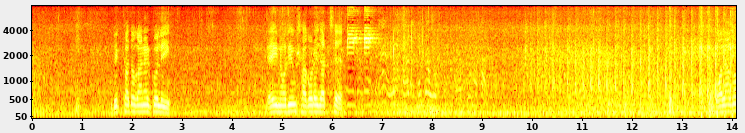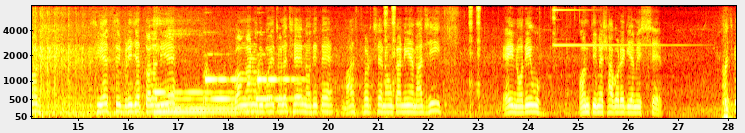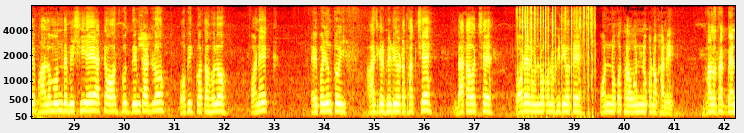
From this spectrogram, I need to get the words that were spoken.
বিখ্যাত গানের কলি, এই নদীও সাগরে যাচ্ছে। কলাগড় সিএসসি ব্রিজের তলা দিয়ে গঙ্গা নদী বয়ে চলেছে। নদীতে মাছ ধরছে, নৌকা নিয়ে মাঝি। এই নদীও অন্তিমে সাগরে গিয়ে মিশছে। আজকে ভালো মন্দে মিশিয়ে একটা অদ্ভুত দিন কাটলো। অভিজ্ঞতা হলো অনেক। এই পর্যন্তই আজকের ভিডিওটা থাকছে। দেখা হচ্ছে পরের অন্য কোনো ভিডিওতে, অন্য কোথাও, অন্য কোনোখানে। ভালো থাকবেন।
